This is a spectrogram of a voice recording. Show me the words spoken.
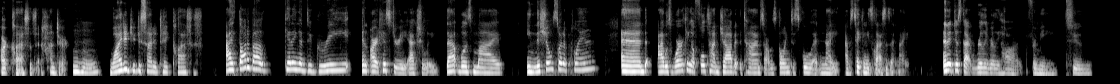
art classes at Hunter. Mm-hmm. Why did you decide to take classes? I thought about getting a degree in art history, actually. That was my initial sort of plan. And I was working a full time job at the time. So I was going to school at night. I was taking these classes at night. And it just got really, really hard for me to,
